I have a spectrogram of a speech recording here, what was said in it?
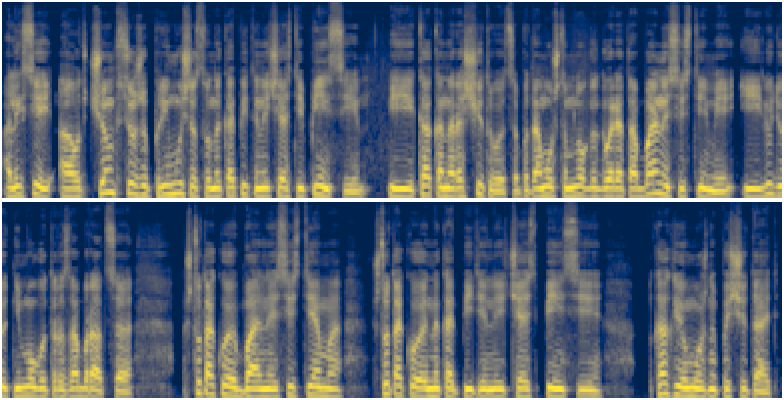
Алексей, а вот в чем все же преимущество накопительной части пенсии и как она рассчитывается? Потому что много говорят о бальной системе, и люди вот не могут разобраться, что такое бальная система, что такое накопительная часть пенсии, как ее можно посчитать.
